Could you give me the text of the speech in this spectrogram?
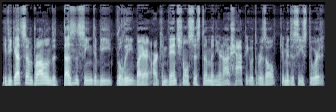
If you got some problem that doesn't seem to be relieved by our, our, conventional system and you're not happy with the result, come in to see Stuart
